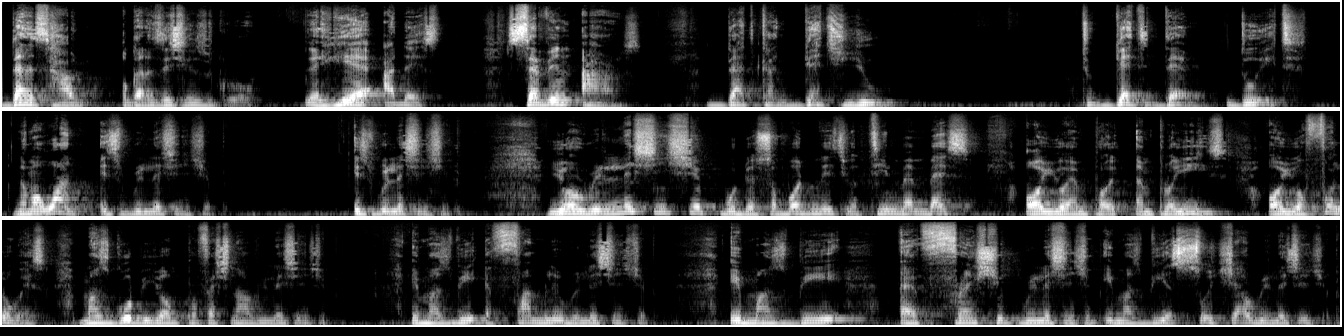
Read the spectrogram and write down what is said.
That is how organizations grow. Then here are the seven R's that can get you to get them do it. Number one is relationship. It's relationship. Your relationship with the subordinates, your team members, or your employees, or your followers must go beyond professional relationship. It must be a family relationship. It must be a friendship relationship. It must be a social relationship.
